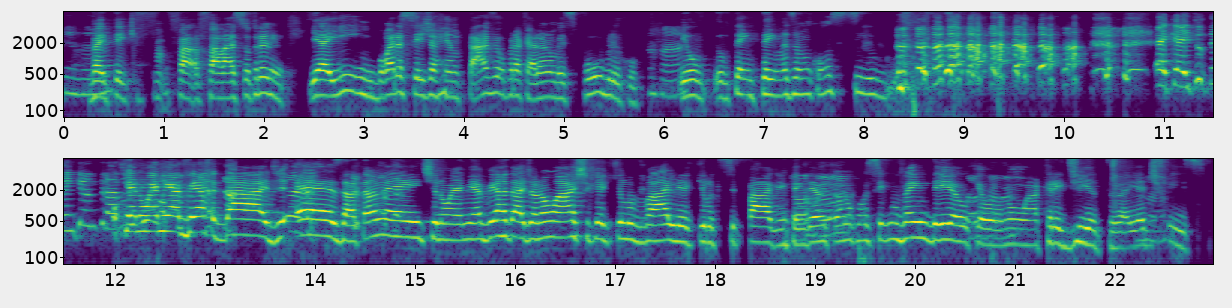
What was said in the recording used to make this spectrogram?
uhum. vai ter que fa falar essa outra língua. E aí, embora seja rentável para caramba esse público, uhum. eu, eu tentei, mas eu não consigo. É que aí tu tem que entrar. Porque não é minha verdade. É. é. exatamente, não é minha verdade. Eu não acho que aquilo vale aquilo que se paga, entendeu? Uhum. Então eu não consigo vender o que uhum. eu não acredito. Aí é uhum. difícil.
